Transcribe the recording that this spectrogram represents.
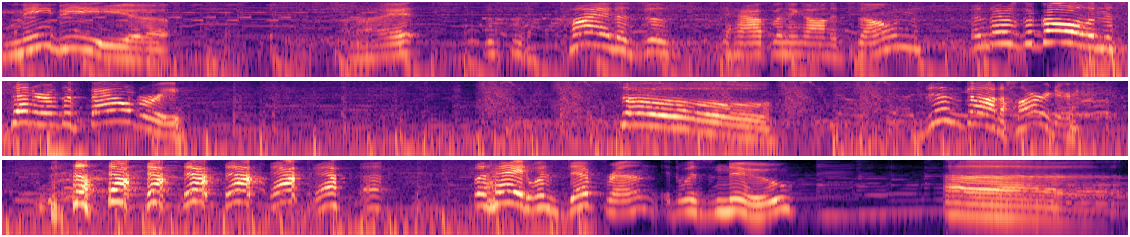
maybe. Uh, Alright. This is kind of just happening on its own. And there's the goal in the center of the foundry. So, this got harder. but hey, it was different. It was new. Uh,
